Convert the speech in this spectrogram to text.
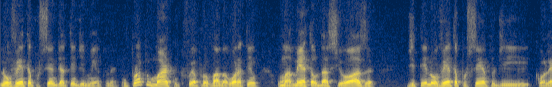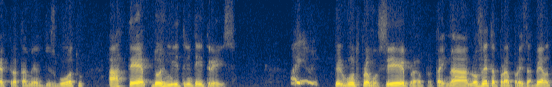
90% de atendimento. Né? O próprio marco que foi aprovado agora tem uma meta audaciosa de ter 90% de coleta e tratamento de esgoto até 2033. Aí pergunto para você, para a Tainá, 90% para a Isabela,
